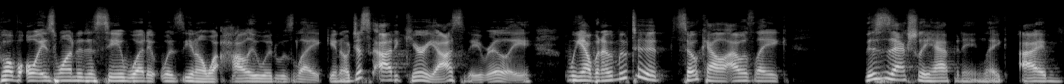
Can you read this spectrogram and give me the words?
have always wanted to see what it was, you know, what Hollywood was like, you know, just out of curiosity, really. Well, yeah, when I moved to SoCal, I was like, this is actually happening. Like I'm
